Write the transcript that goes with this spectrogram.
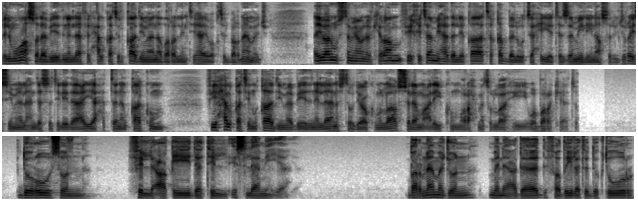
بالمواصلة بإذن الله في الحلقة القادمة نظرا لانتهاء وقت البرنامج. أيها المستمعون الكرام في ختام هذا اللقاء تقبلوا تحية زميلي ناصر الجريسي من الهندسة الإذاعية حتى نلقاكم في حلقة قادمة بإذن الله. نستودعكم الله. والسلام عليكم ورحمة الله وبركاته. دروس في العقيدة الإسلامية. برنامج من إعداد فضيلة الدكتور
